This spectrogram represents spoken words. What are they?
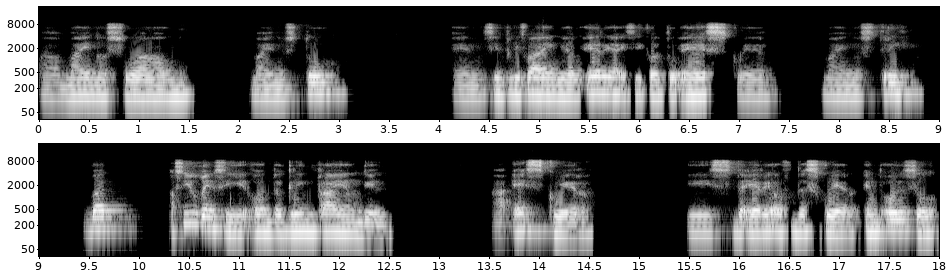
uh, minus 1 minus 2. And simplifying, we have area is equal to S square minus 3. But as you can see on the green triangle, uh, S square is the area of the square and also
